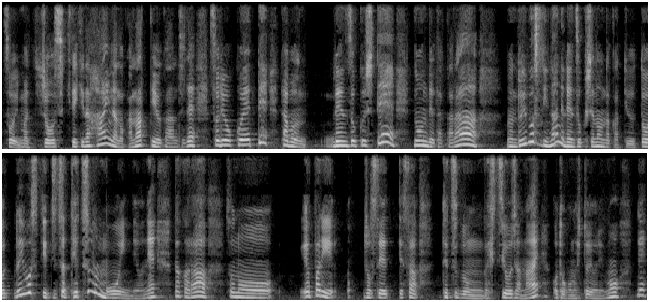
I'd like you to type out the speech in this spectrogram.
そういう、まあ、常識的な範囲なのかなっていう感じで、それを超えて多分連続して飲んでたから、ルイボスティーなんで連続して飲んだかっていうと、ルイボスティー実は鉄分も多いんだよね。だから、その、やっぱり女性ってさ、鉄分が必要じゃない？男の人よりも。で、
